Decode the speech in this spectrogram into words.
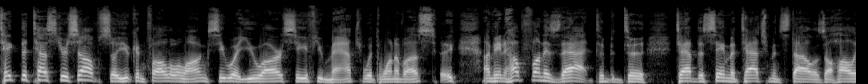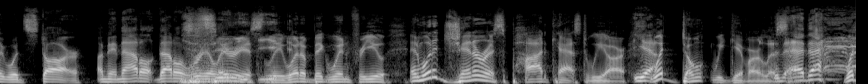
Take the test yourself so you can follow along, see what you are, see if you match with one of us. I mean, how fun is that to to to have the same attachment style as a Hollywood star? I mean, that'll that'll really Seriously, what a big win for you. And what a generous podcast we are. Yeah. What don't we give our listeners? That- that- what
